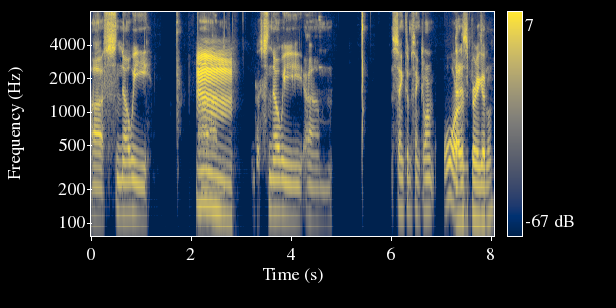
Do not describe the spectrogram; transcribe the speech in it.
uh snowy, Mm, Um, the snowy um sanctum sanctorum, or That is a pretty good one.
